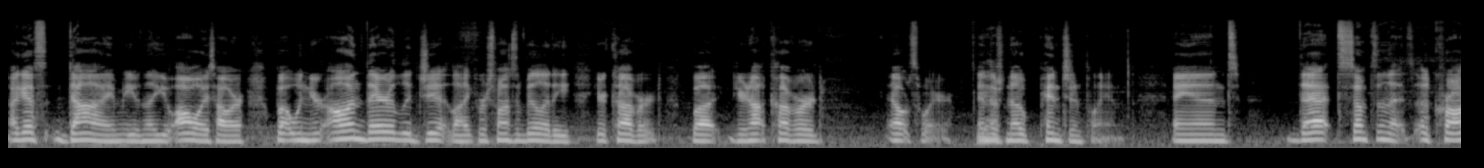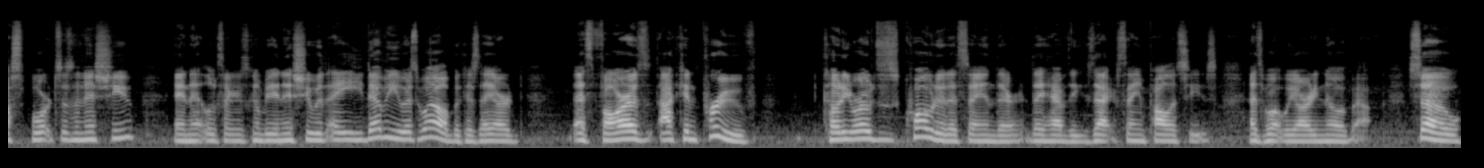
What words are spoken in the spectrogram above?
I guess dime, even though you always are, but when you're on their legit like responsibility, you're covered, but you're not covered elsewhere, and Yeah. there's no pension plan, and that's something that across sports is an issue, and it looks like it's going to be an issue with AEW as well because they are, as far as I can prove, Cody Rhodes is quoted as saying they they have the exact same policies as what we already know about. So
